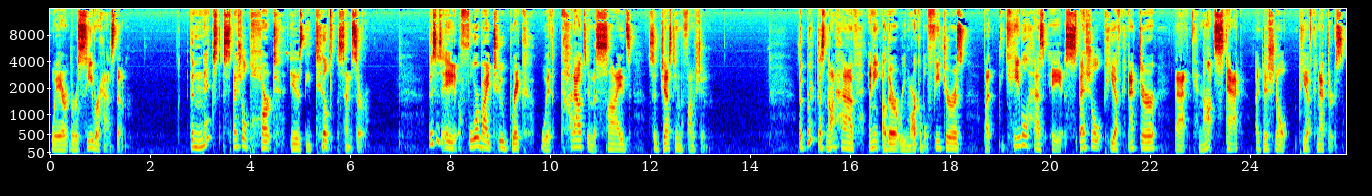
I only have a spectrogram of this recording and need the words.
where the receiver has them. The next special part is the tilt sensor. This is a 4x2 brick with cutouts in the sides suggesting the function. The brick does not have any other remarkable features, but the cable has a special PF connector that cannot stack additional PF connectors.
